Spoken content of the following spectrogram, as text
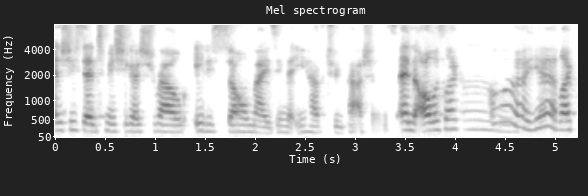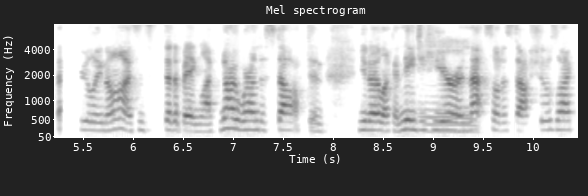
And she said to me, she goes, Sharelle, it is so amazing that you have two passions. And I was like, mm. oh, yeah, like that's really nice. Instead of being like, no, we're understaffed and, you know, like I need you hear mm. and that sort of stuff. She was like,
